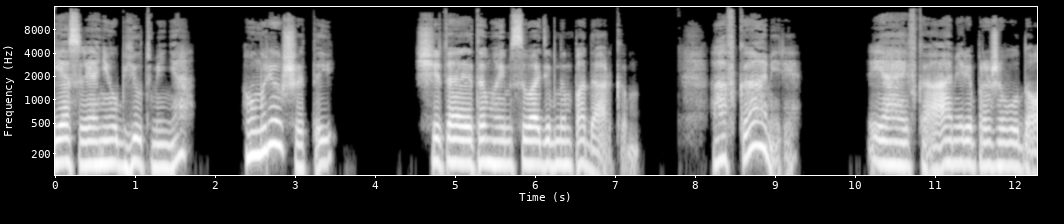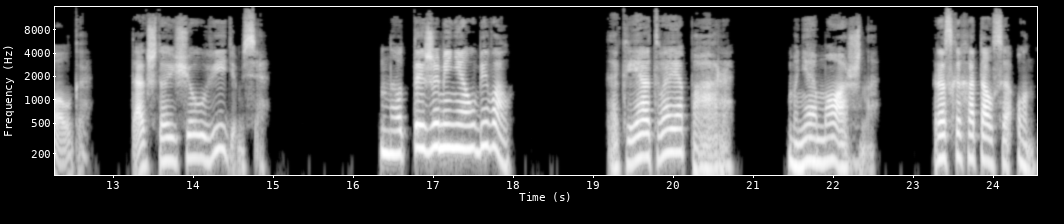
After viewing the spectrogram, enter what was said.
если они убьют меня, умрешь и ты. Считай это моим свадебным подарком. А в камере... Я и в камере проживу долго, так что еще увидимся. Но ты же меня убивал. Так я твоя пара. Мне можно. Расхохотался он.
